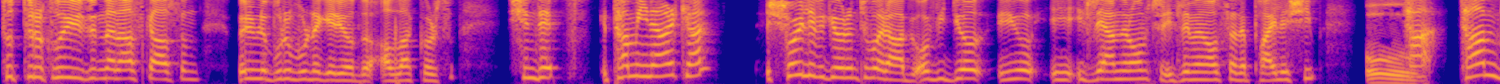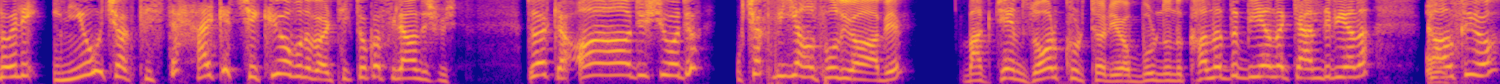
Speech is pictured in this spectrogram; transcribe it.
tutturukluğu yüzünden az kalsın. Ölümle burun buruna geliyordu Allah korusun. Şimdi e, tam inerken şöyle bir görüntü var abi. O videoyu e, izleyenler olmuştur. İzlemeyen olsa da paylaşayım. Oo. Ta- tam böyle iniyor uçak piste. Herkes çekiyor bunu böyle TikTok'a falan düşmüş. Diyor ki aa düşüyor diyor. Uçak bir yalpalıyor abi. Bak Cem zor kurtarıyor burnunu. Kanadı bir yana kendi bir yana kalkıyor.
